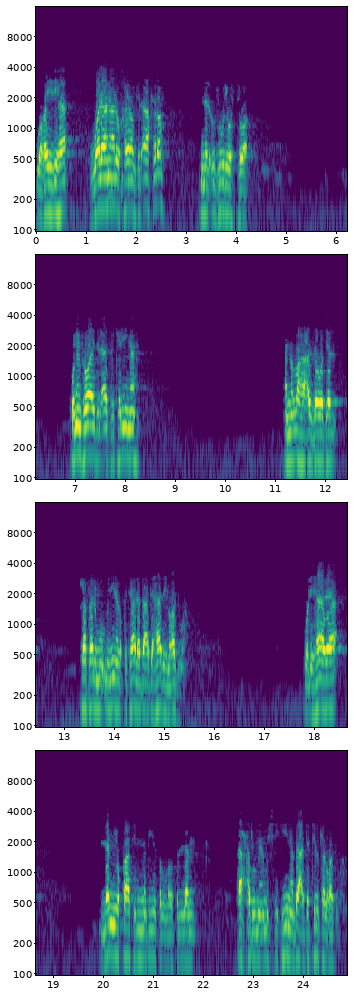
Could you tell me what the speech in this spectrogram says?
وغيرها ولا نالوا خيرا في الآخرة من الأجور والثواب. ومن فوائد الآية الكريمة أن الله عز وجل كفى المؤمنين القتال بعد هذه الغزوة. ولهذا لم يقاتل النبي صلى الله عليه وسلم أحد من المشركين بعد تلك الغزوة.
